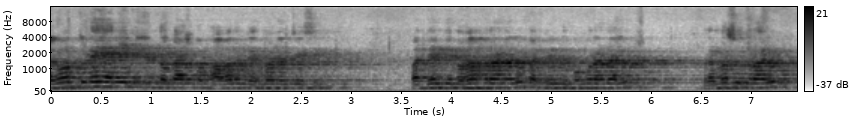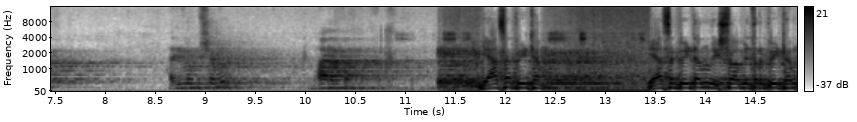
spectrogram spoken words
భగవంతుడే అనేటటువంటి ఒకనొక భావన నిర్మాణం చేసి పద్దెనిమిది మహాపురాణాలు పద్దెనిమిది ఉపపురాణాలు బ్రహ్మసూత్రాలు హరివంశము భారతం. వ్యాసపీఠం. వ్యాసపీఠం విశ్వామిత్ర పీఠం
